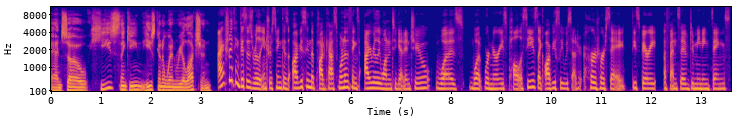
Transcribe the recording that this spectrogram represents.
And so he's thinking he's going to win reelection. I actually think this is really interesting because obviously in the podcast, one of the things I really wanted to get into was what were Nury's policies. Like obviously we said heard her say these very offensive, demeaning things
